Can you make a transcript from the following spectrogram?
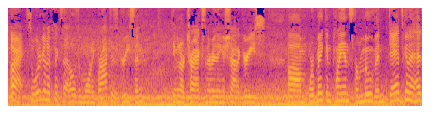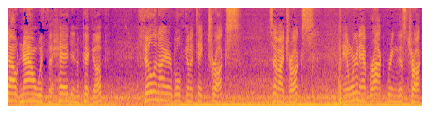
All right, so we're gonna fix that hose in the morning. Brock is greasing, giving our tracks and everything a shot of grease. Um, we're making plans for moving. Dad's gonna head out now with the head and a pickup. Phil and I are both gonna take trucks, semi trucks, and we're gonna have Brock bring this truck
